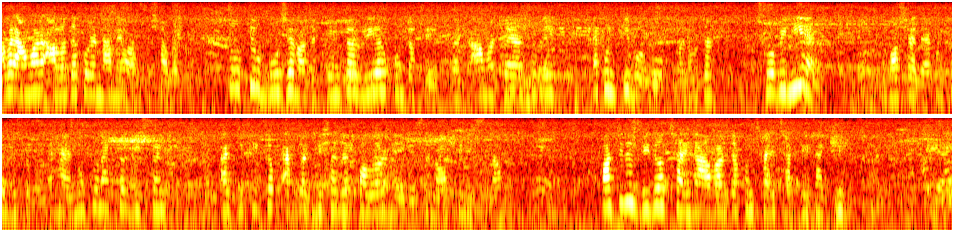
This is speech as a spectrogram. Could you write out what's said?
আবার আমার আলাদা করে নামেও আছে সবাই। তো কেউ বোঝে না যে কোনটা রিয়েল কোনটা ফেক বাট আমারটাই আসলে এখন কি বলব? মানে ওটার ছবি নিয়ে বসায় দেয়। এখন তো বুঝতে পারব না। হ্যাঁ নতুন একটা রিসেন্ট একটা টিকটক এক লাখ বিশ হাজার ফলোয়ার হয়ে গেছে নসিন ইসলাম কন্টিনিউ ভিডিও ছাড়ি না, আবার যখন ছাড়ি ছাড়তেই থাকি। এই আর।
